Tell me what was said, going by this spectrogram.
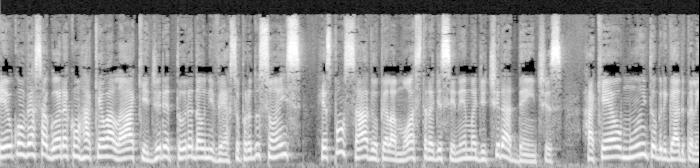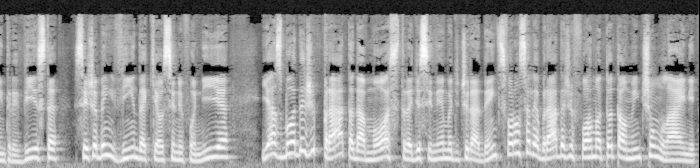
Eu converso agora com Raquel Alac, diretora da Universo Produções, responsável pela Mostra de Cinema de Tiradentes. Raquel, muito obrigado pela entrevista. Seja bem-vinda aqui ao Cinefonia. E as bodas de prata da Mostra de Cinema de Tiradentes foram celebradas de forma totalmente online.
